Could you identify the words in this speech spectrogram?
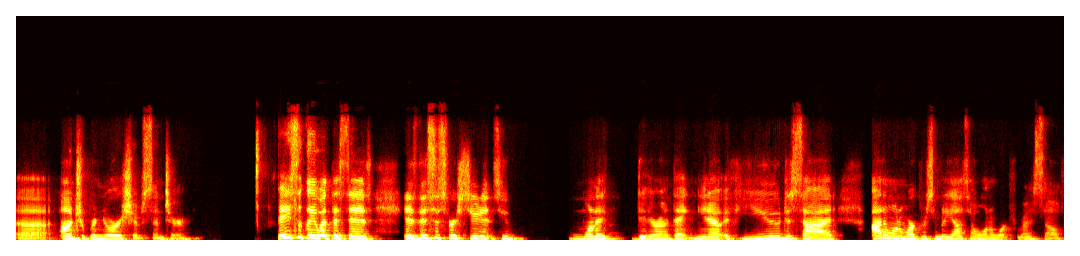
uh, entrepreneurship center basically what this is is this is for students who want to do their own thing. You know if you decide i don't want to work for somebody else i want to work for myself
